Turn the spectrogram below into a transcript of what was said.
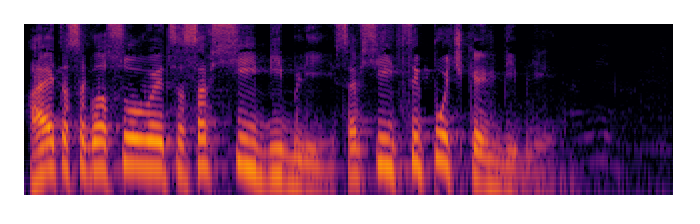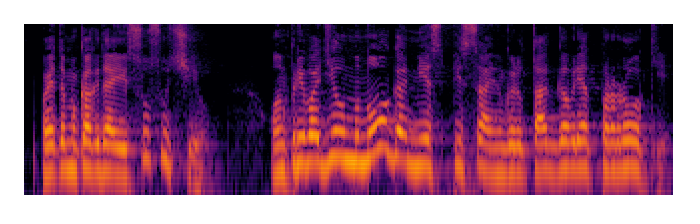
а это согласовывается со всей Библией, со всей цепочкой в Библии. Поэтому, когда Иисус учил, Он приводил много мест Писания, Он говорил, так говорят пророки.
